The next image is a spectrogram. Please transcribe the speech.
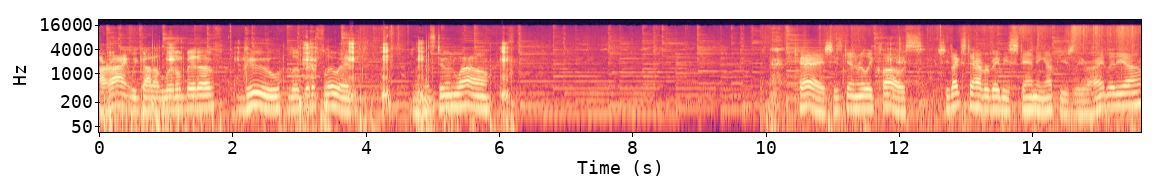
All right, we got a little bit of goo, a little bit of fluid. Luna's doing well. Okay, she's getting really close. She likes to have her babies standing up usually, right, Lydia?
